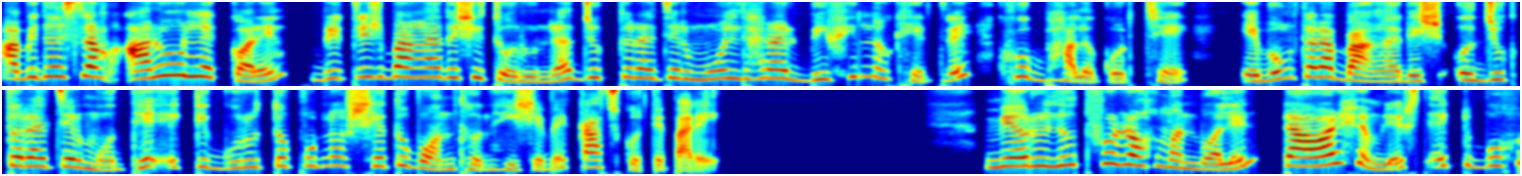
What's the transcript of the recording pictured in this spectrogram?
আবিদা ইসলাম আরও উল্লেখ করেন, ব্রিটিশ বাংলাদেশি তরুণরা যুক্তরাজ্যের মূলধারার বিভিন্ন ক্ষেত্রে খুব ভালো করছে এবং তারা বাংলাদেশ ও যুক্তরাজ্যের মধ্যে একটি গুরুত্বপূর্ণ সেতুবন্ধন হিসেবে কাজ করতে পারে। মেয়র লুৎফুর রহমান বলেন, টাওয়ার হ্যামলেটস একটি বহু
